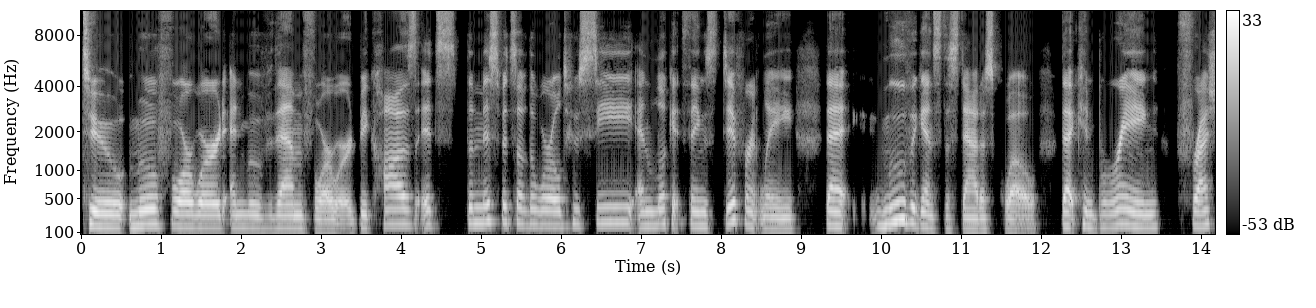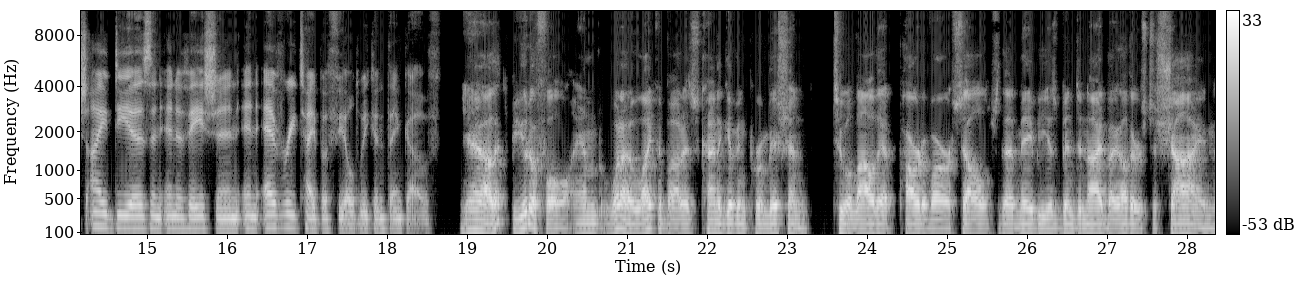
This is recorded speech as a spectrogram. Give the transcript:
to move forward and move them forward because it's the misfits of the world who see and look at things differently that move against the status quo that can bring fresh ideas and innovation in every type of field we can think of. Yeah, that's beautiful. And what I like about it is kind of giving permission to allow that part of ourselves that maybe has been denied by others to shine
